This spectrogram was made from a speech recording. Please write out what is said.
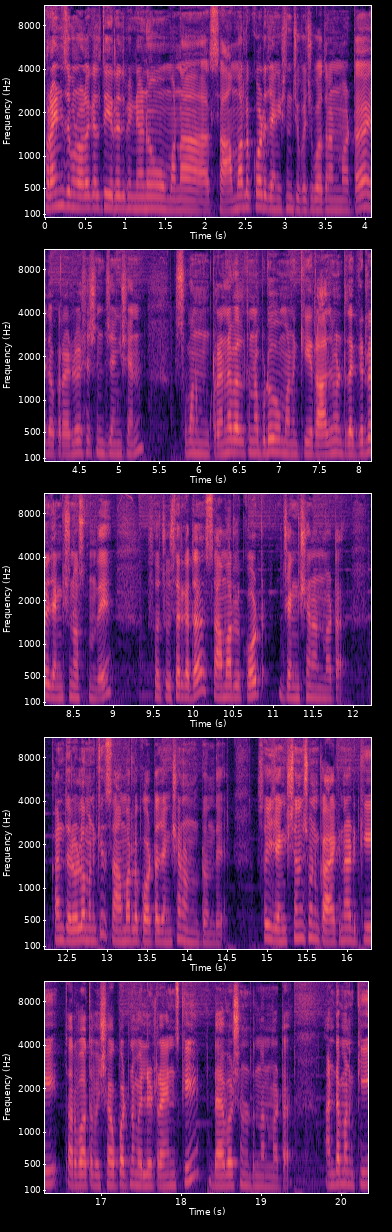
Friends మన వాళ్ళకి వెళ్తే ఈరోజు మీకు నేను మన సామర్లకోట జంక్షన్ చూపించబోతున్నాను అనమాట ఇది ఒక రైల్వే స్టేషన్ జంక్షన్. సో మనం ట్రైన్లో వెళ్తున్నప్పుడు మనకి రాజమండ్రి దగ్గరలో జంక్షన్ వస్తుంది. సో చూసారు కదా సామర్లకోట్ జంక్షన్ అనమాట కానీ తెలుగులో మనకి సామర్లకోట జంక్షన్ ఉంటుంది. సో ఈ జంక్షన్ నుంచి కాకినాడకి తర్వాత విశాఖపట్నం వెళ్ళే ట్రైన్స్కి డైవర్షన్ ఉంటుందన్నమాట. అంటే మనకి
